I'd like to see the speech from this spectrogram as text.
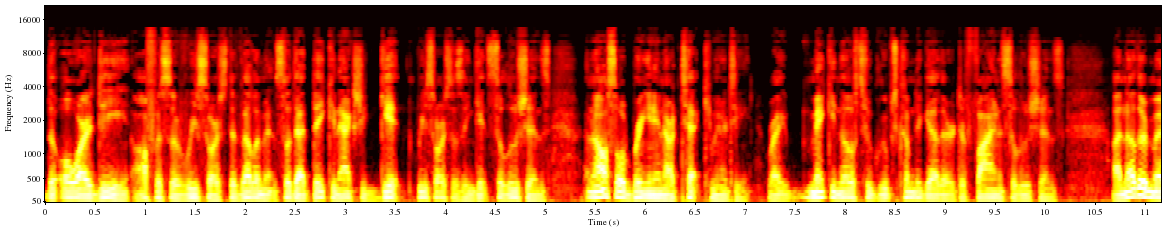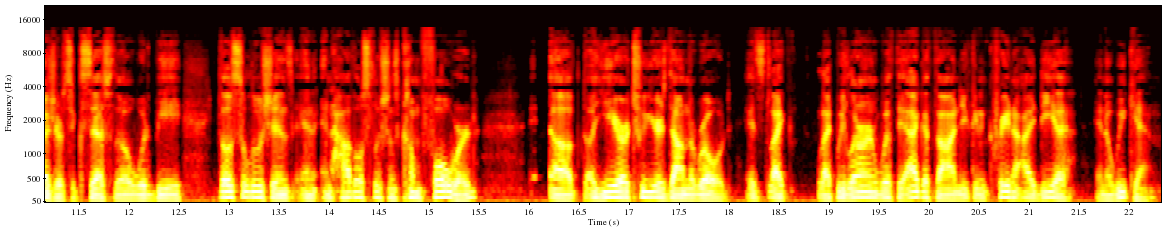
the ORD, Office of Resource Development, so that they can actually get resources and get solutions, and also bringing in our tech community, right? Making those two groups come together to find solutions. Another measure of success, though, would be those solutions and, and how those solutions come forward uh, a year or two years down the road. It's like like we learned with the Agathon, you can create an idea in a weekend,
